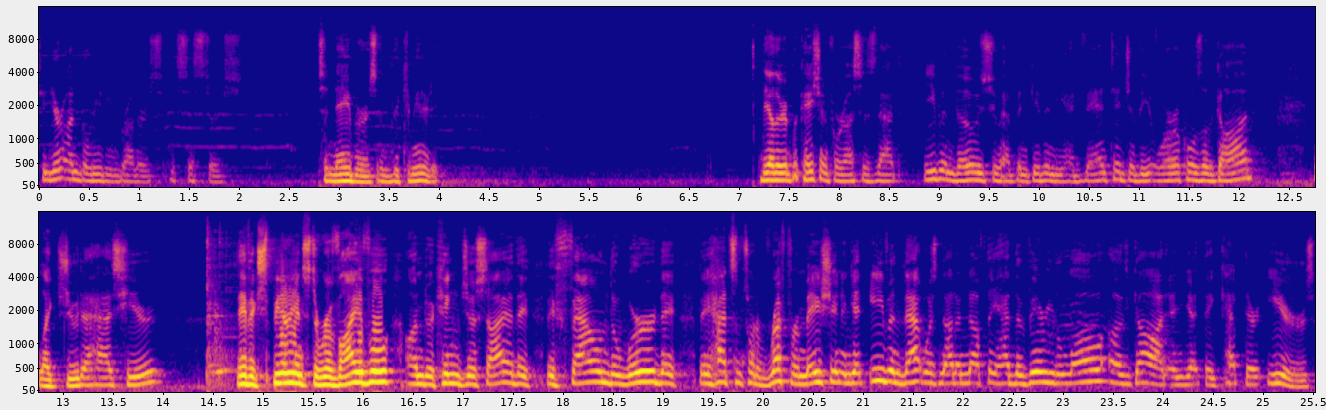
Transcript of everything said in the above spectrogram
To your unbelieving brothers and sisters, to neighbors in the community. The other implication for us is that even those who have been given the advantage of the oracles of God, like Judah has here, They've experienced a revival under King Josiah. They, they found the word. They, they had some sort of reformation, and yet even that was not enough. They had the very law of God, and yet they kept their ears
